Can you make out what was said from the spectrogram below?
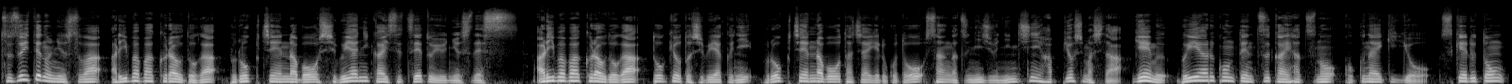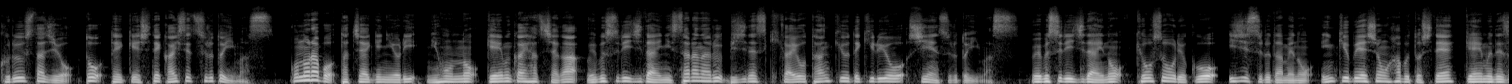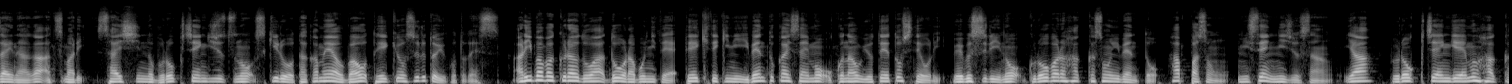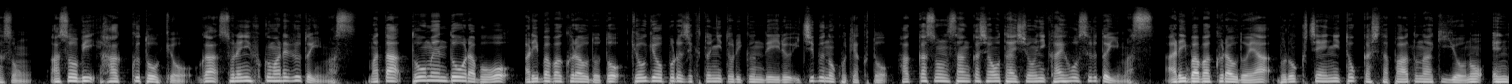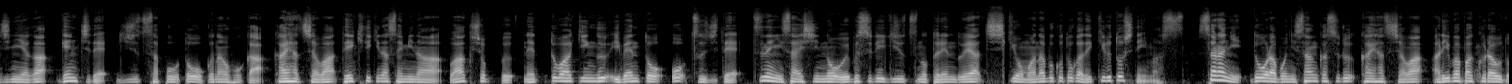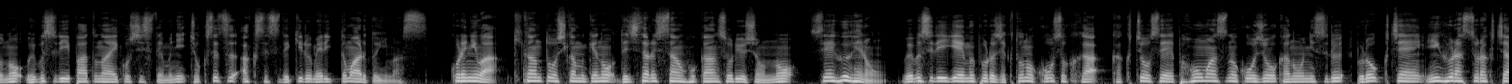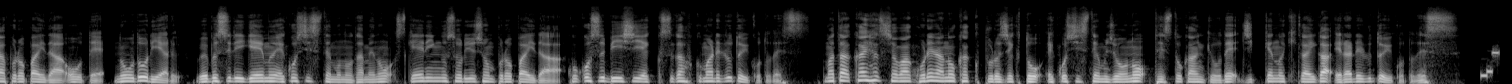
続いてのニュースはアリババクラウドがブロックチェーンラボを渋谷に開設へというニュースです。アリババクラウドが東京都渋谷区にブロックチェーンラボを立ち上げることを3月22日に発表しました。ゲーム VR コンテンツ開発の国内企業スケルトンクルースタジオと提携して開設するといいます。このラボ立ち上げにより日本のゲーム開発者が Web3 時代にさらなるビジネス機会を探求できるよう支援するといいます。Web3 時代の競争力を維持するためのインキュベーションハブとしてゲームデザイナーが集まり最新のブロックチェーン技術のスキルを高め合う場を提供するということです。アリババクラウドは同ラボにて定期的にイベント開催も行う予定としており Web3 のグローバルハッカソンイベントハッパソン2023やブロックチェーンゲームハッカソン遊びハック東京がそれに含まれるといいます。また、当面同ラボをアリババクラウドと協業プロジェクトに取り組んでいる一部の顧客とハッカソン参加者を対象に開放するといいます。アリババクラウドやブロックチェーンに特化したパートナー企業のエンジニアが現地で技術サポートを行うほか、開発者は定期的なセミナー、ワークショップ、ネットワーキングイベントを通じて常に最新の Web3 技術のトレンドや知識を学ぶことができるとしています。さらに、同ラボに参加する開発者はアリババクラウドの Web3 パートナーナーエコシステムに直接アクセスできるメリットもあるといいます。これには、機関投資家向けのデジタル資産保管ソリューションの Safeheron、 Web3 ゲームプロジェクトの高速化、拡張性、パフォーマンスの向上を可能にするブロックチェーンインフラストラクチャープロバイダー大手 NodeReal、 Web3 ゲームエコシステムのためのスケーリングソリューションプロバイダーココス BCX が含まれるということです。また開発者はこれらの各プロジェクトエコシステム上のテスト環境で実験の機会が得られるということです。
